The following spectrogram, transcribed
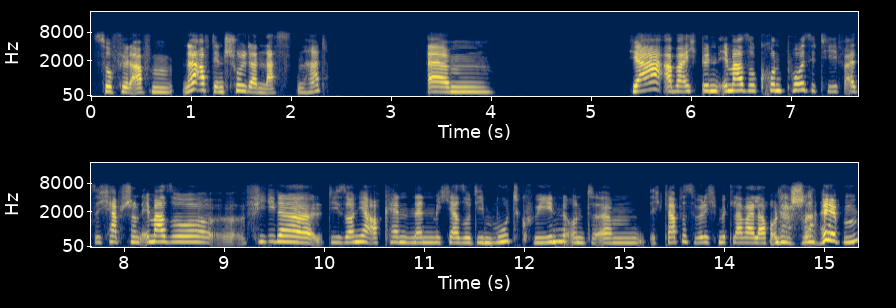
so viel auf, dem, ne, auf den Schultern lasten hat. Ähm, ja, aber ich bin immer so grundpositiv. Also ich habe schon immer so äh, viele, die Sonja auch kennen, nennen mich ja so die Mood Queen und ähm, ich glaube, das würde ich mittlerweile auch unterschreiben.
